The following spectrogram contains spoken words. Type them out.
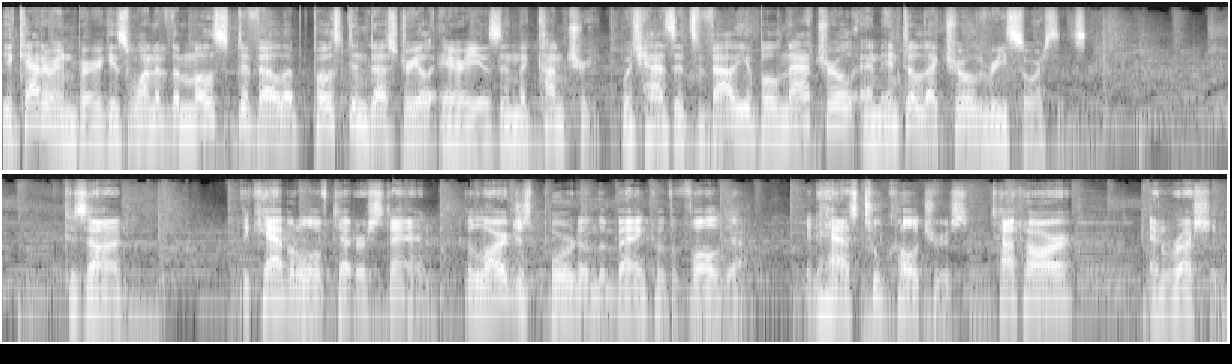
Yekaterinburg is one of the most developed post-industrial areas in the country, which has its valuable natural and intellectual resources. Kazan, the capital of Tatarstan, the largest port on the bank of the Volga. It has two cultures, Tatar and Russian,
